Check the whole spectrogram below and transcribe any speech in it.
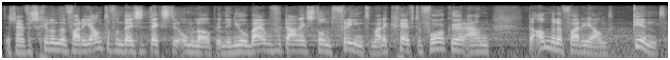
Er zijn verschillende varianten van deze tekst in omloop. In de nieuwe Bijbelvertaling stond vriend, maar ik geef de voorkeur aan de andere variant, kind.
